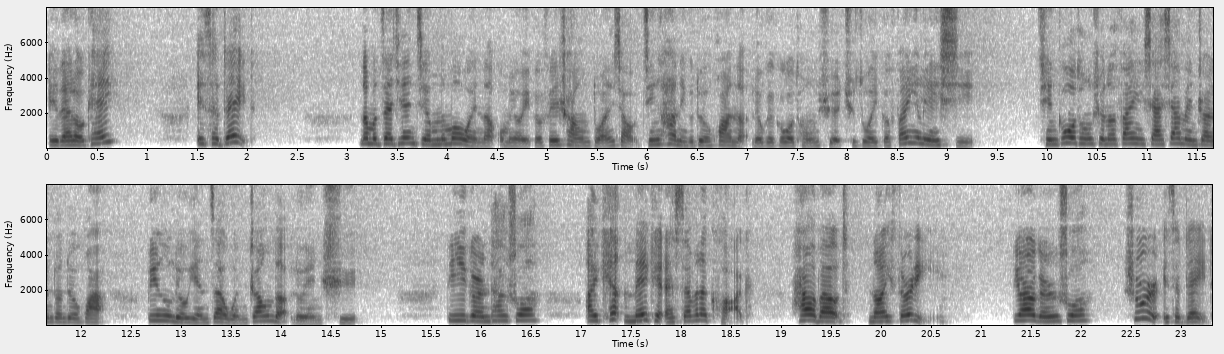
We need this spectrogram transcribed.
Is that okay? It's a date. 那么在今天节目的末尾呢，我们有一个非常短小精悍的一个对话呢，留给各位同学去做一个翻译练习。 请各位同学呢翻译一下下面这样一段对话，并留言在文章的留言区。第一个人他说：“I can't make it at seven o'clock. How about nine thirty？” 第二个人说：“Sure, it's a date。”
